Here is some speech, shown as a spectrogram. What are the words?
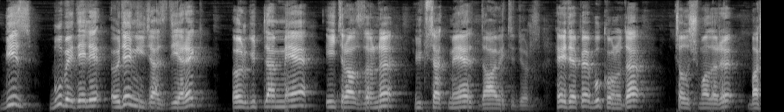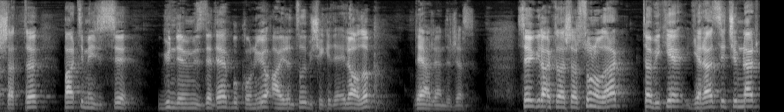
biz bu bedeli ödemeyeceğiz diyerek örgütlenmeye, itirazlarını yükseltmeye davet ediyoruz. HDP bu konuda çalışmaları başlattı. Parti meclisi gündemimizde de bu konuyu ayrıntılı bir şekilde ele alıp değerlendireceğiz. Sevgili arkadaşlar son olarak tabii ki yerel seçimler,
